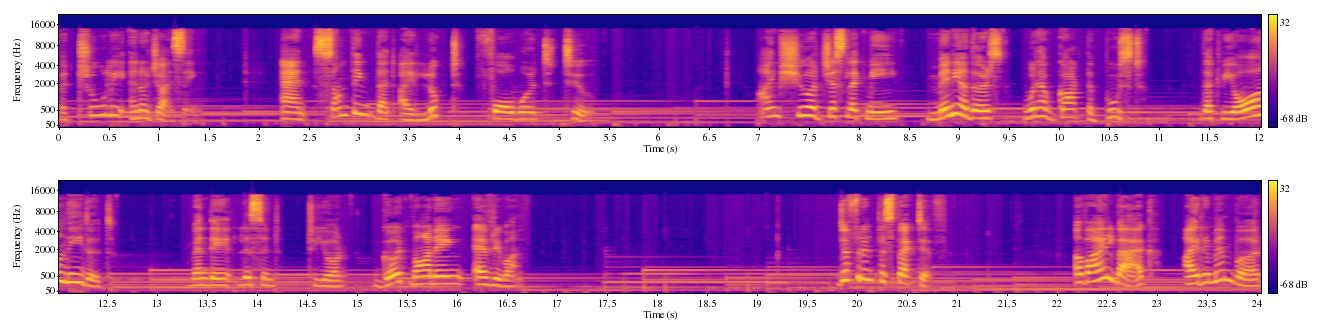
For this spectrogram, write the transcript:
were truly energizing and something that I looked forward to. I'm sure, just like me, many others would have got the boost that we all needed when they listened to your Good Morning, everyone. Different perspective. A while back, I remember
